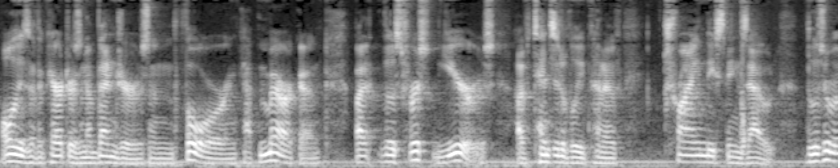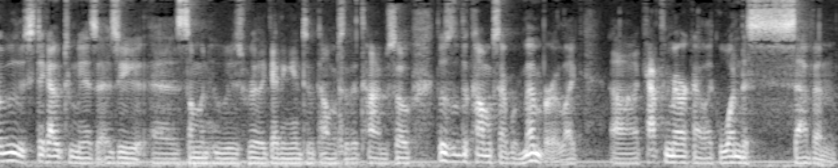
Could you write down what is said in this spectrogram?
all these other characters and avengers and thor and captain america but those first years of tentatively kind of trying these things out. Those are really stick out to me as as, a, as someone who is really getting into the comics at the time. So those are the comics I remember, like uh, Captain America, like one to seven.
